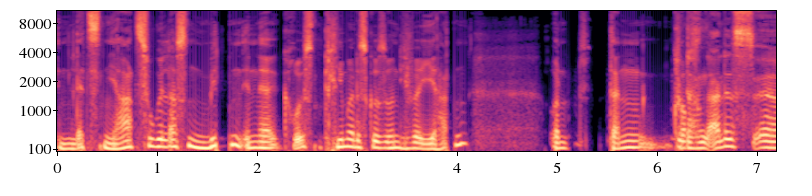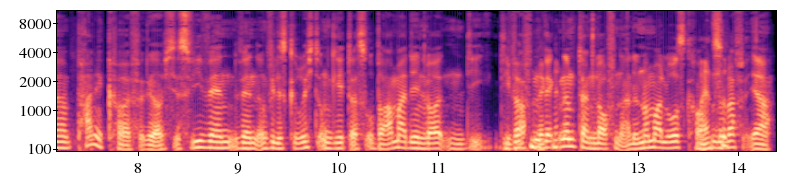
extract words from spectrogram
im letzten Jahr zugelassen, mitten in der größten Klimadiskussion, die wir je hatten. Und dann kommt das sind alles äh, Panikkäufe, glaube ich. Das ist wie wenn, wenn irgendwie das Gerücht umgeht, dass Obama den Leuten die, die, die Waffen, Waffen wegnimmt, dann laufen alle nochmal los, kaufen Meinst eine Waffe. Ja.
